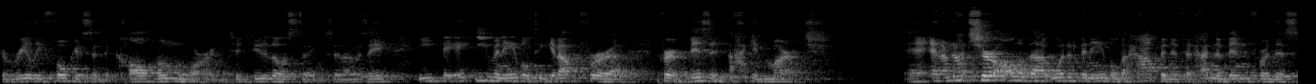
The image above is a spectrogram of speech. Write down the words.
to really focus and to call home more and to do those things. And I was a, e even able to get up for a, for a visit back in March. And, and I'm not sure all of that would have been able to happen if it hadn't have been for this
